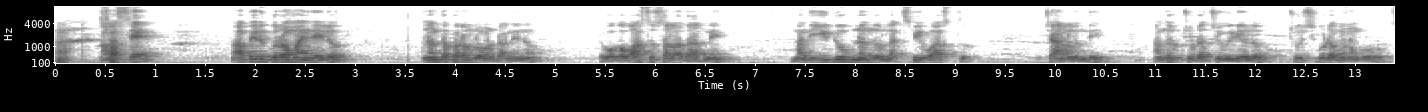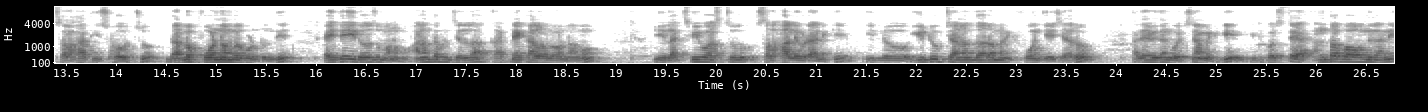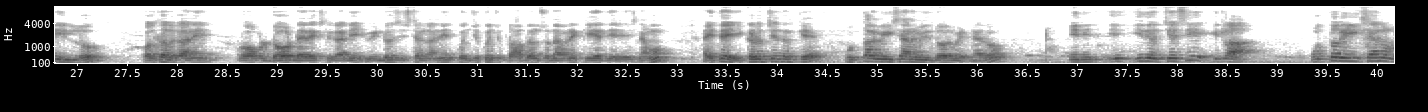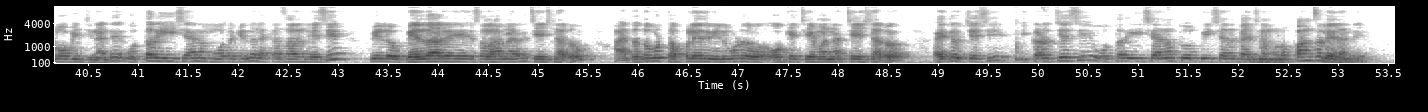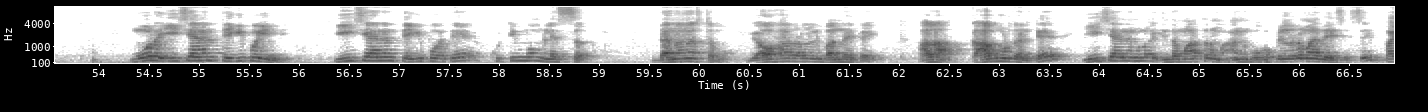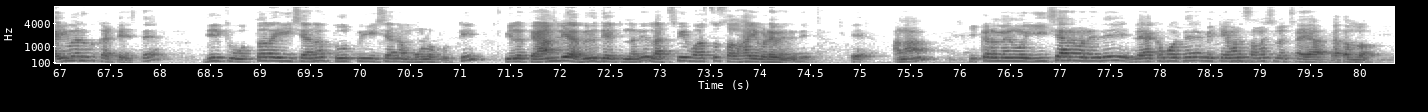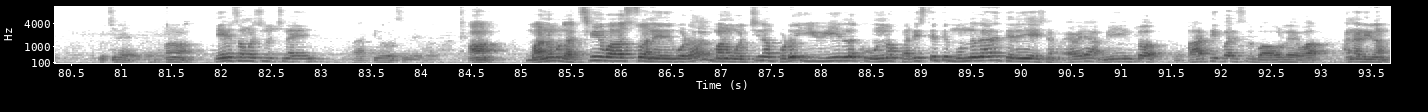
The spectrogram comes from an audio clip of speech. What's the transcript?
నమస్తే. నా పేరు గుర్రమాంజేయులు అనంతపురంలో ఉంటాను నేను. ఒక వాస్తు సలహాదారుని. మంది యూట్యూబ్ నందు లక్ష్మీ వాస్తు ఛానల్ ఉంది. అందరూ చూడొచ్చు వీడియోలు. చూసి కూడా మనకు సలహా తీసుకోవచ్చు. దాంట్లో ఫోన్ నెంబర్ కూడా ఉంటుంది. అయితే ఈరోజు మనం అనంతపురం జిల్లా కాట్నే కాలంలో ఉన్నాము. ఈ లక్ష్మీ వాస్తు సలహాలు ఇవ్వడానికి వీళ్ళు యూట్యూబ్ ఛానల్ ద్వారా మనకి ఫోన్ చేశారు. అదేవిధంగా వచ్చినాం ఇటుకి. ఇటుకి వస్తే అంతా బాగుంది కానీ ఇల్లు కొలతలు కానీ లోపల డోర్ డైరెక్షన్ కానీ విండో సిస్టమ్ కానీ కొంచెం కొంచెం ప్రాబ్లమ్స్ ఉన్నామని క్లియర్ చేసేసినాము. అయితే ఇక్కడ వచ్చేసరికి ఉత్తరం ఈశాన్యం ఇది డోర్ పెట్టినారు. ఇది ఇది వచ్చేసి ఇట్లా ఉత్తర ఈశాన్యం లోపించింది. అంటే ఉత్తర ఈశాన్యం మూత కింద లెక్కసారం చేసి వీళ్ళు బేల్దారి సలహా మేరకు చేసినారు. అంతంతా కూడా తప్పులేదు వీళ్ళు కూడా ఓకే చేయమన్నారు చేసినారు. అయితే వచ్చేసి ఇక్కడ వచ్చేసి ఉత్తర ఈశాన్యం తూర్పు ఈశాన్యం కలిసిన మూల పంచలేదండి. మూల ఈశాన్యం తెగిపోయింది. ఈశాన్యం తెగిపోతే కుటుంబం లెస్ ధన నష్టము వ్యవహారాలను బంద్ అవుతాయి. అలా కాకూడదు అంటే ఈశాన్యంలో ఇంత మాత్రం అన్- ఒక పిల్లర్ మీద వేసేసి పై వరకు కట్టేస్తే దీనికి ఉత్తర ఈశాన్యం తూర్పు ఈశాన్యం మూల పుట్టి వీళ్ళ ఫ్యామిలీ అభివృద్ధి అవుతుందని లక్ష్మీ వాస్తు సలహా ఇవ్వడమైనది ఏ, అన్నా ఇక్కడ మేము ఈశాన్యం అనేది లేకపోతే మీకు ఏమైనా సమస్యలు వచ్చినాయా గతంలో? వచ్చినాయి. ఏం సమస్యలు వచ్చినాయి? మనం లక్ష్మీ వాస్తు అనేది కూడా మనం వచ్చినప్పుడు ఈ వీళ్ళకు ఉన్న పరిస్థితి ముందుగానే తెలియజేసినాం. ఏవయ్యా మీ ఇంట్లో ఆర్థిక పరిస్థితులు బాగోలేవా అని అడిగినాం.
